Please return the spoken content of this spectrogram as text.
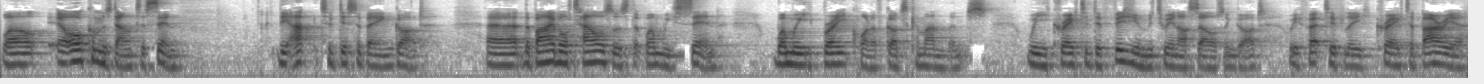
Well, it all comes down to sin, the act of disobeying God. Uh, the Bible tells us that when we sin, when we break one of God's commandments, we create a division between ourselves and God. We effectively create a barrier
